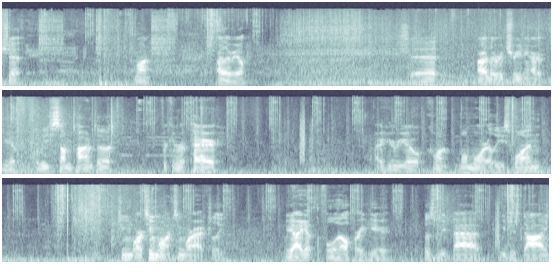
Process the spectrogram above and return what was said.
Shit. Come on. Alright, there we go. Shit. Alright, they're retreating. Alright, we have at least some time to freaking repair. Alright, here we go. Come on, one more at least. One. Two more, two more, two more actually. We gotta get the full health right here. This would be bad. We just die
